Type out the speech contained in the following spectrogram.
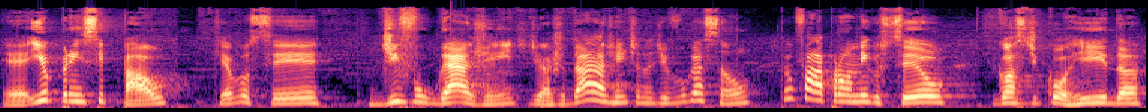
É, e o principal, que é você divulgar a gente, de ajudar a gente na divulgação. Então fala para um amigo seu que gosta de corrida,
